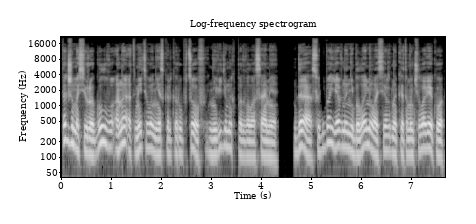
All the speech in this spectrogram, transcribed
Также, массируя голову, она отметила несколько рубцов, невидимых под волосами. Да, судьба явно не была милосердна к этому человеку,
